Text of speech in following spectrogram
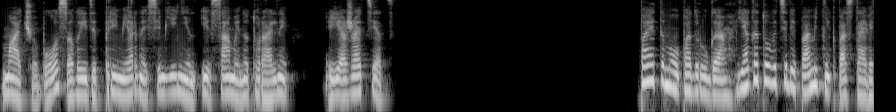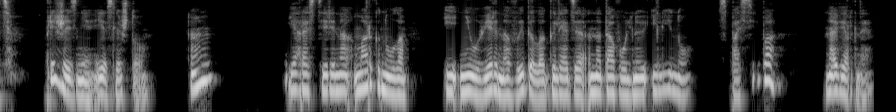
мачо-босса выйдет примерный семьянин и самый натуральный. Я же отец». «Поэтому, подруга, я готова тебе памятник поставить. При жизни, если что». «А?» Я растерянно моргнула и неуверенно выдала, глядя на довольную Ильину. «Спасибо?» Наверное.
